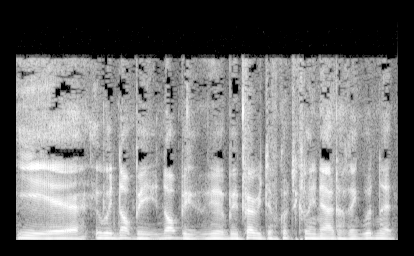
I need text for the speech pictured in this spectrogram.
Yeah, it would not be not be it would be very difficult to clean out, I think, wouldn't it?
